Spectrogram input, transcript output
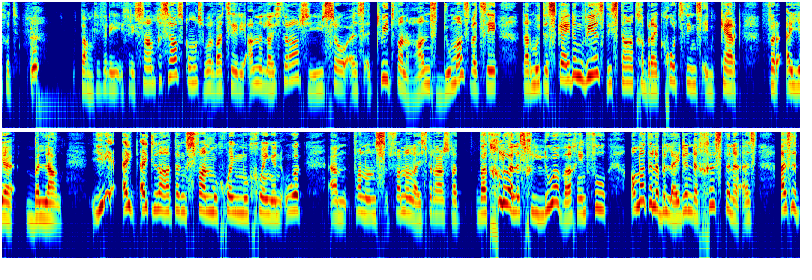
Goed. Dankie vir die vir die saamgesels. Kom ons hoor wat sê die ander luisteraars. Hierso is 'n tweet van Hans Dumas wat sê daar moet 'n skeiding wees. Die staat gebruik godsdiens en kerk vir eie belang. Hierdie uit, uitlatings van Mogoeng Mogoeng en ook um, van ons van ons luisteraars wat wat glo hulle is gelowig en voel omdat hulle belydende Christene is, as dit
